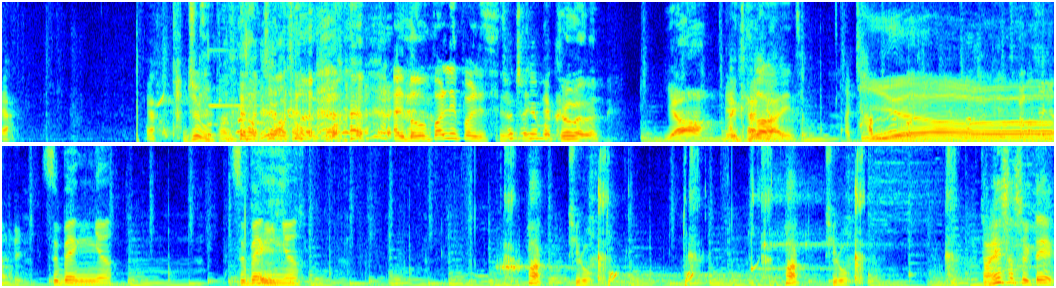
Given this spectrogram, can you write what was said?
야. 야. 잠질 못하네 아니 너무 빨리빨리 치는데 천천히 한번 그러면은 야 이렇게 그건? 아니죠 아, 잡는 거지. 스백냐 스백냐 확 뒤로 확 뒤로 자 했었을 때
